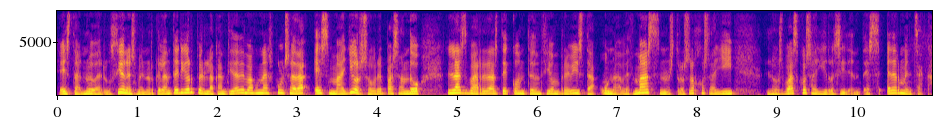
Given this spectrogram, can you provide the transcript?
Esta nueva erupción es menor que la anterior, pero la cantidad de magma expulsada es mayor, sobrepasando las barreras de contención prevista. Una vez más, nuestros ojos allí, los vascos allí residentes. Eder Menchaca.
